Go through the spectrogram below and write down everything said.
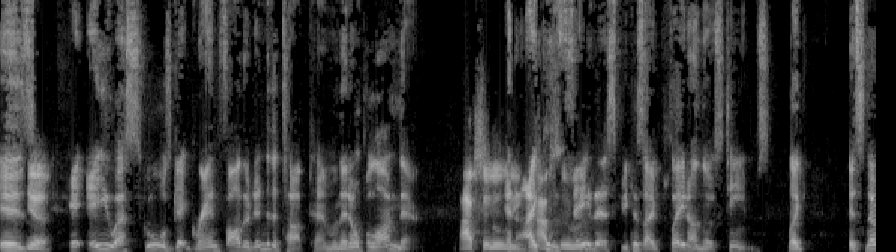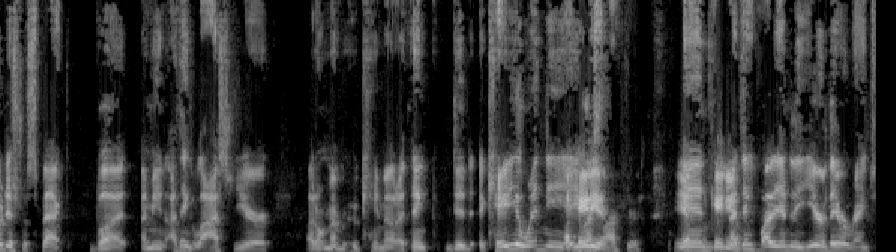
is yeah. AUS schools get grandfathered into the top 10 when they don't belong there. Absolutely. And I can Absolutely. say this because I played on those teams. Like, it's no disrespect, but I mean, I think last year, I don't remember who came out. I think, did Acadia win the Acadia. AUS last year? Yeah, and Acadia. I think by the end of the year, they were ranked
